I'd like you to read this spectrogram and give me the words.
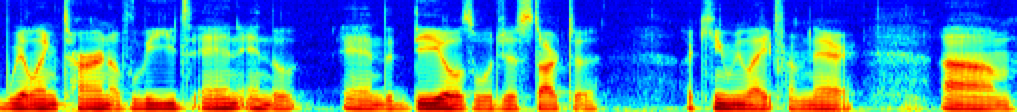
willing turn of leads in, and the and the deals will just start to accumulate from there. Mm-hmm. Um,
